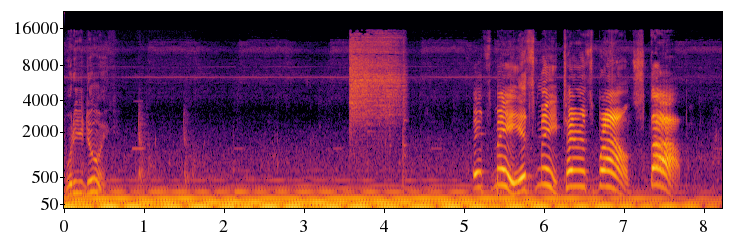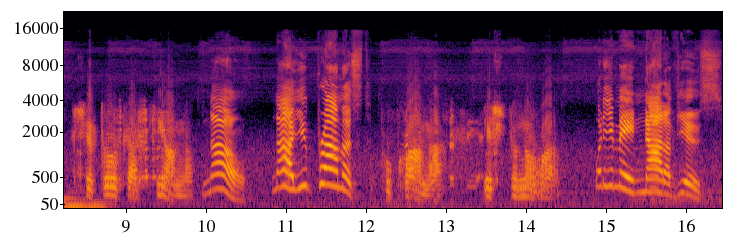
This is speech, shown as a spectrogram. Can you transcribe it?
What are you doing? It's me, it's me, Terrence Brown. Stop! No, no, you promised. What do you mean, not of use?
